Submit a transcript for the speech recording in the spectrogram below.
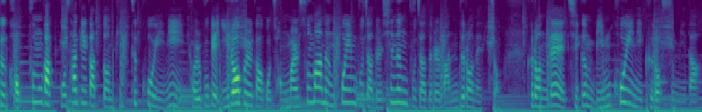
그 거품 갖고 사기 갔던 비트코인이 결국에 1억을 가고 정말 수많은 코인 부자들, 신흥 부자들을 만들어냈죠. 그런데 지금 밈코인이 그렇습니다.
